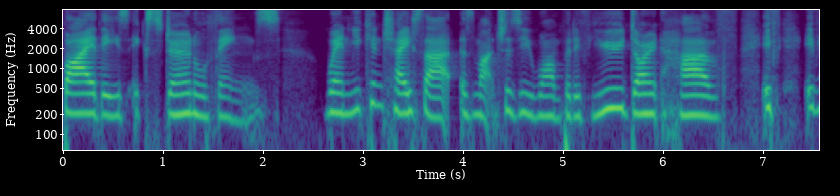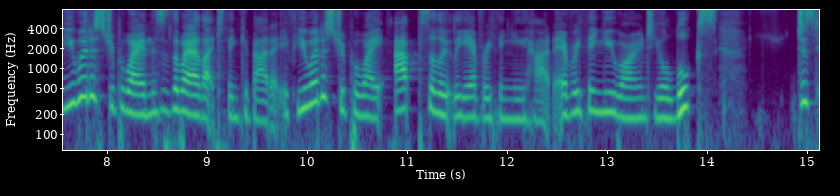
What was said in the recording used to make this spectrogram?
by these external things when you can chase that as much as you want but if you don't have if if you were to strip away and this is the way I like to think about it if you were to strip away absolutely everything you had everything you owned your looks just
